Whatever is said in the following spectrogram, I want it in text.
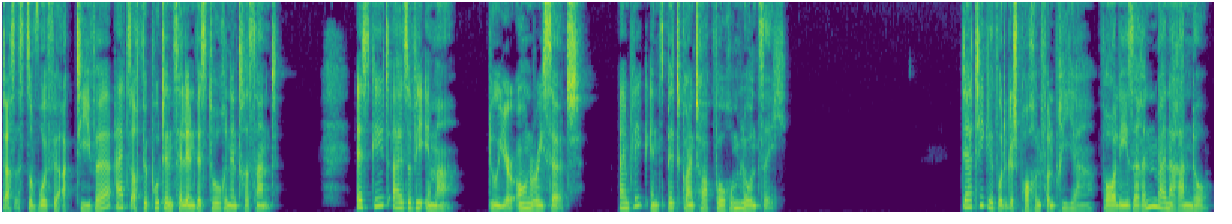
Das ist sowohl für aktive als auch für potenzielle Investoren interessant. Es gilt also wie immer. Do your own research. Ein Blick ins Bitcoin Talk Forum lohnt sich. Der Artikel wurde gesprochen von Priya, Vorleserin bei Narando.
